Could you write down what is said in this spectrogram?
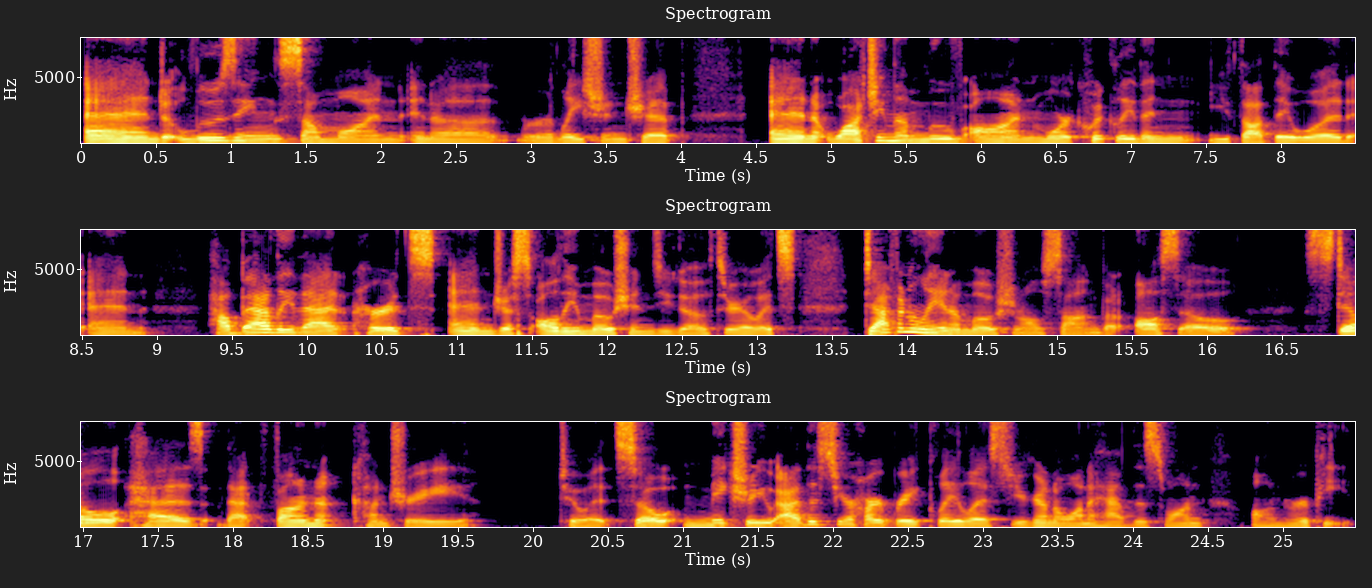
and losing someone in a relationship and watching them move on more quickly than you thought they would and how badly that hurts and just all the emotions you go through. It's definitely an emotional song, but also still has that fun country to it. So make sure you add this to your heartbreak playlist. You're going to want to have this one on repeat.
